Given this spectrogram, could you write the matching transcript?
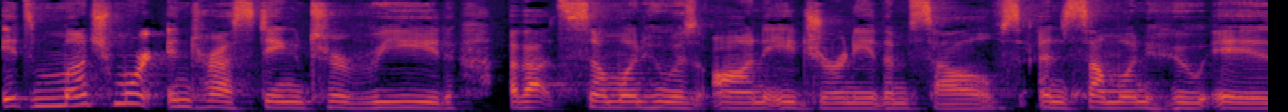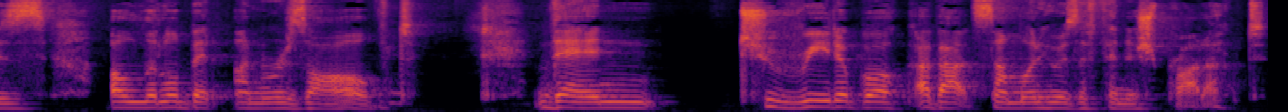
it's much more interesting to read about someone who is on a journey themselves and someone who is a little bit unresolved than to read a book about someone who is a finished product.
